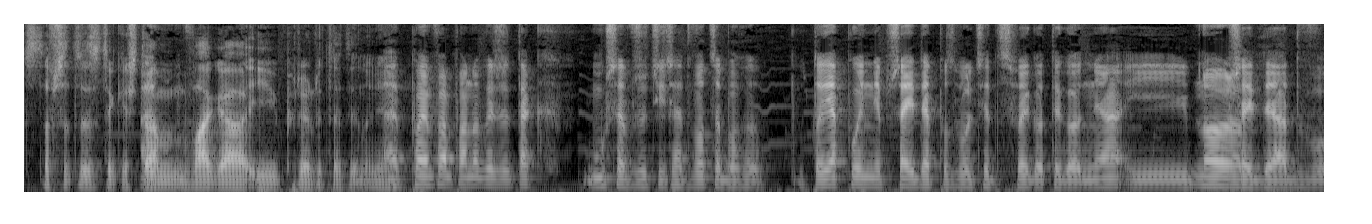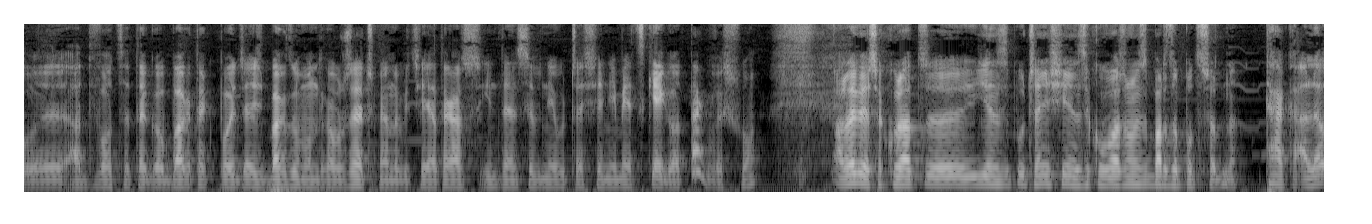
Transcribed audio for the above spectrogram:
zawsze to jest jakaś tam waga i priorytety, no nie? Powiem wam panowie, że tak muszę wrzucić adwoce, bo to ja płynnie przejdę, pozwólcie do swojego tygodnia i No. przejdę adwo, adwoce tego. Bartek powiedziałeś bardzo mądrą rzecz, mianowicie ja teraz intensywnie uczę się niemieckiego. Tak wyszło. Ale wiesz, akurat y, język, uczenie się języku uważam jest bardzo potrzebne. Tak, ale,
